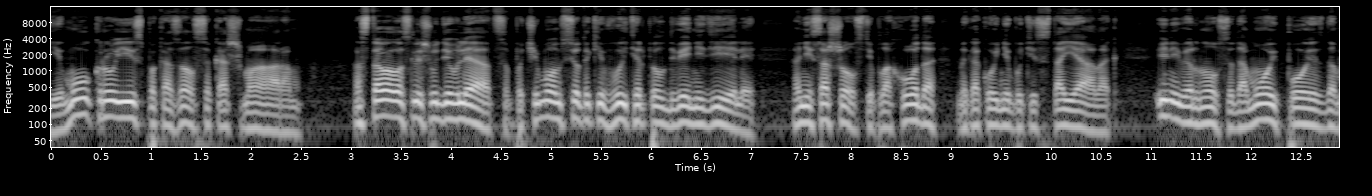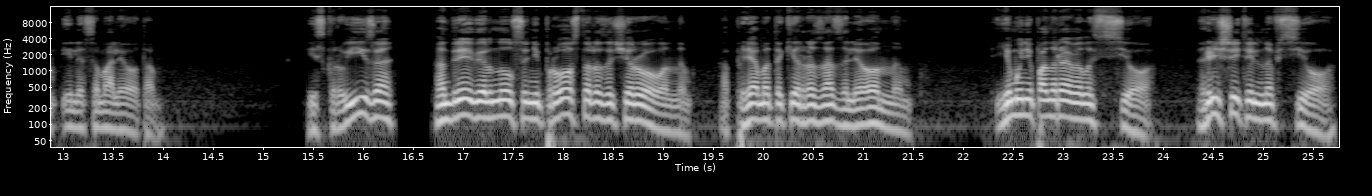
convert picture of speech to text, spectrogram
Ему круиз показался кошмаром. Оставалось лишь удивляться, почему он все-таки вытерпел две недели, а не сошел с теплохода на какой-нибудь из стоянок и не вернулся домой поездом или самолетом. Из круиза Андрей вернулся не просто разочарованным, а прямо-таки разозленным. Ему не понравилось все, решительно все.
